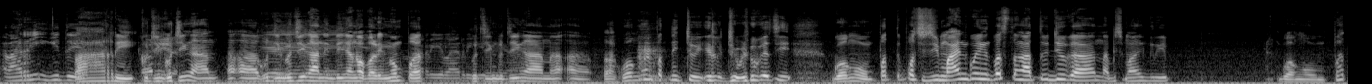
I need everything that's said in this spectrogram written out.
Lari gitu ya. lari kucing-kucingan. Heeh, kucing-kucingan Iya, iya, intinya iya. nggak boleh ngumpet. Lari, lari, kucing-kucingan heeh. lah gua ngumpet nih cuy. Lucu juga sih. Gua ngumpet tuh posisi main gue inget pas setengah tujuh kan habis maghrib. Gua ngumpet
